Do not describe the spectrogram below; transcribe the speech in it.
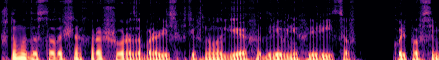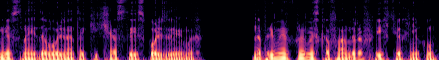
что мы достаточно хорошо разобрались в технологиях древних лирийцев, коль повсеместно и довольно-таки часто используемых. Например, кроме скафандров, их технику.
